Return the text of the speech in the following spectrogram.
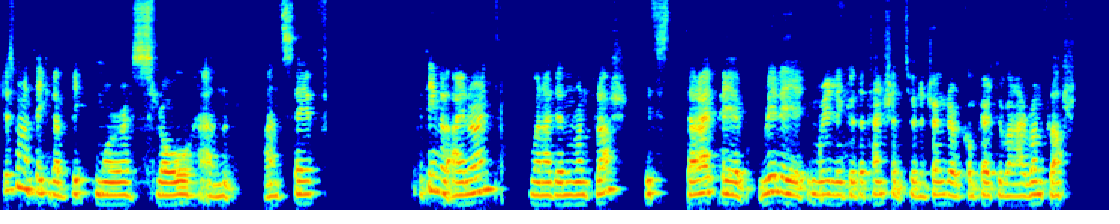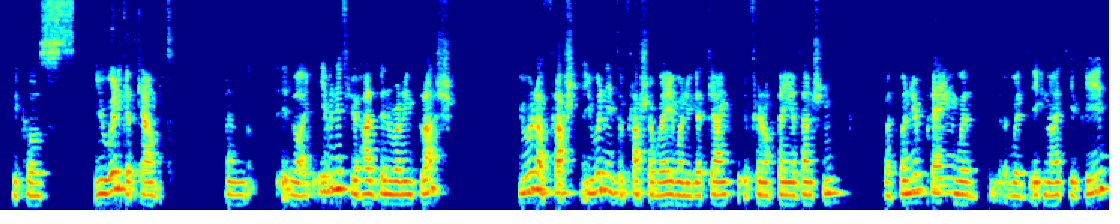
just want to take it a bit more slow and and safe. The thing that I learned when I didn't run Flash is that I pay really really good attention to the jungler compared to when I run Flash, because you will get camped, and it, like even if you had been running Flash, you would have flashed. You would need to flash away when you get ganked if you're not paying attention. But when you're playing with with Ignite TP,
